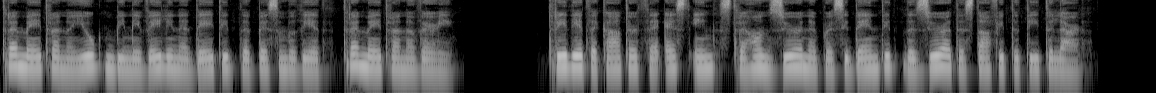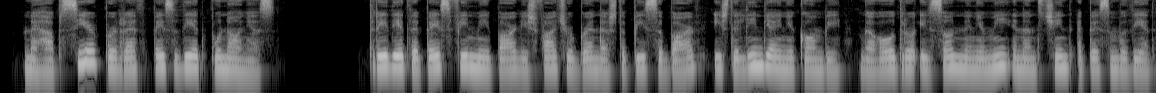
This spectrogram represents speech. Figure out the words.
tre metra në jug mbi nivelin e detit dhe pesëmbëdhjetë, tre metra në veri. Tridhjetë e katër The East Ing strehon zyrën e presidentit dhe zyrat e stafit të tij të lartë. Me hapësirë për rreth pesëdhjetë punonjës. Tridhjetë e pesë Filmi i parë i shfaqur brenda Shtëpisë së Bardhë ishte Lindja e një kombi, nga Woodrow Ilson në një mijë e nëntëqind e pesëmbëdhjetë.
